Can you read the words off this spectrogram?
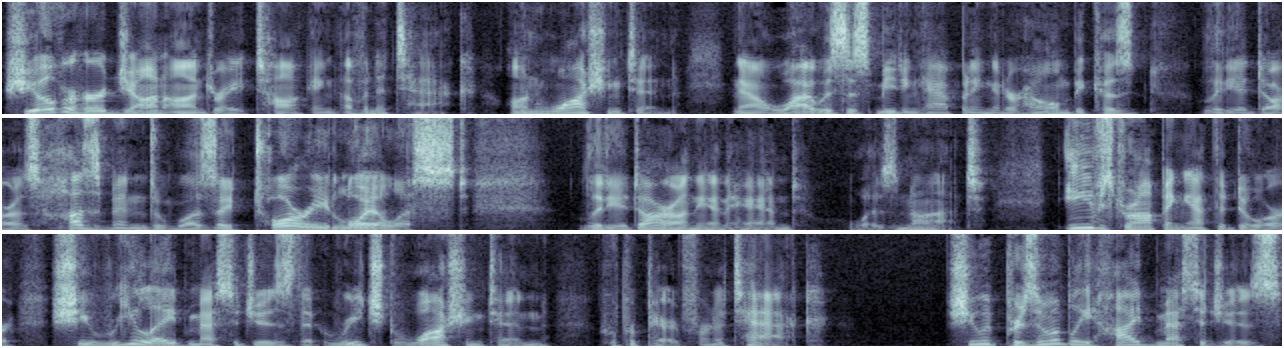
she overheard John Andre talking of an attack on Washington. Now, why was this meeting happening in her home? Because Lydia Darragh's husband was a Tory loyalist. Lydia Darragh, on the other hand, was not. Eavesdropping at the door, she relayed messages that reached Washington, who prepared for an attack. She would presumably hide messages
